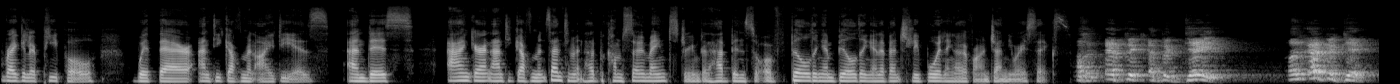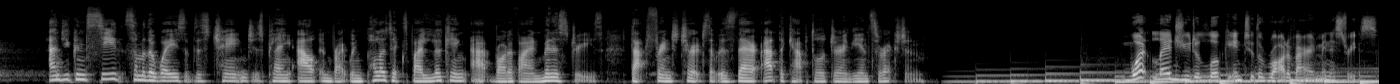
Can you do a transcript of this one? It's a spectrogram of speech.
regular people with their anti government ideas. And this anger and anti government sentiment had become so mainstreamed and had been sort of building and building and eventually boiling over on January 6th. It was an epic, epic day. An epic day. And you can see some of the ways that this change is playing out in right wing politics by looking at Rod of Iron Ministries, that fringe church that was there at the Capitol during the insurrection. What led you to look into the Rod of Iron Ministries,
